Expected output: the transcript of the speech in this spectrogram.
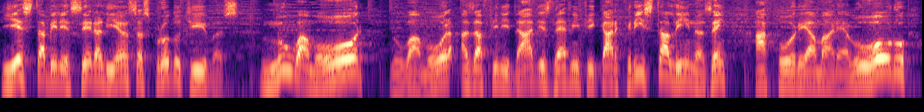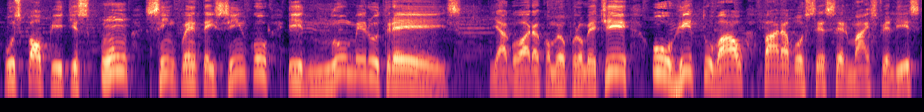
E estabelecer alianças produtivas. No amor, no amor, as afinidades devem ficar cristalinas, hein? A cor é amarelo ouro, os palpites 1, 55 e número 3. E agora, como eu prometi, o ritual para você ser mais feliz,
